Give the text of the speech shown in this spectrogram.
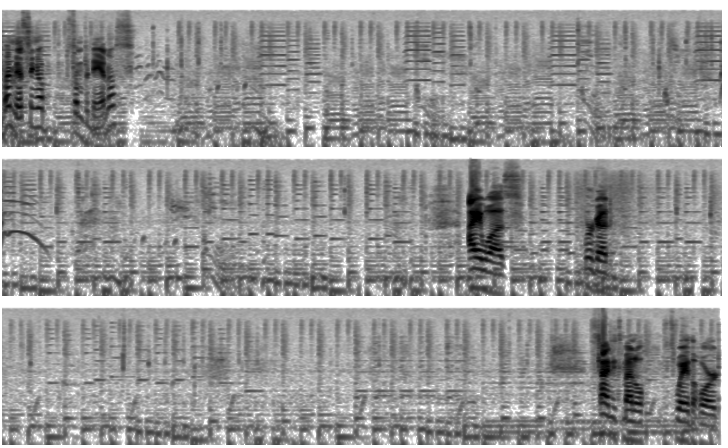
Am I missing up some bananas? I was. We're good. It's Tiny's medal. It's way of the Hoard.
